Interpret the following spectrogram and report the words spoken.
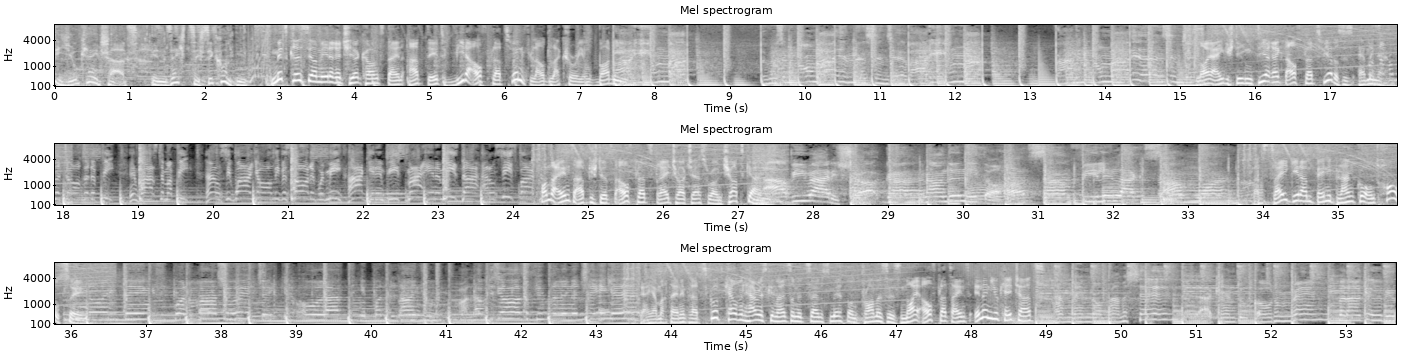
Die UK-Charts in 60 Sekunden. Mit Christian Mederich hier kommt dein Update wieder auf Platz 5 laut Luxury und Body. Neu eingestiegen, direkt auf Platz 4, das ist Eminem. Von der 1 abgestürzt auf Platz 3 George Ezra und Shotgun. I'll be riding shotgun underneath the hot sun, feeling like someone. Platz 2 geht an Benny Blanco und Halsey. Der hier macht einen Platz gut. Calvin Harris gemeinsam mit Sam Smith und Promises neu auf Platz 1 in den UK Charts. I made no promises. I can't do golden rings, but I'll give you.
